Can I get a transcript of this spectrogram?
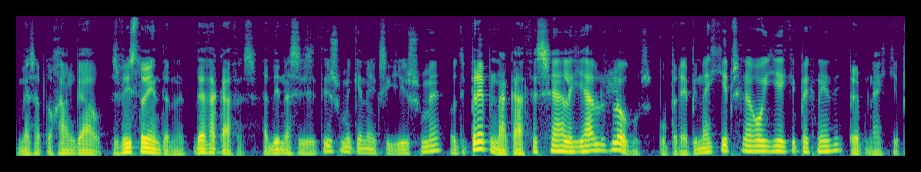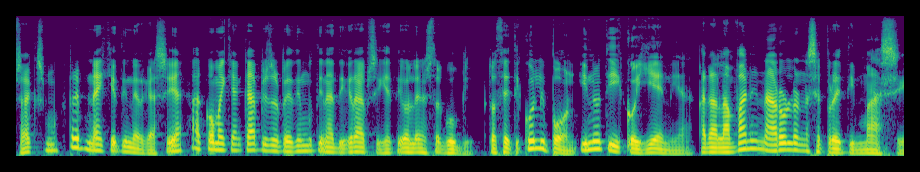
μέσα από το hangout. Σβήσει το ίντερνετ, δεν θα κάθεσαι. Αντί να συζητήσουμε και να εξηγήσουμε ότι πρέπει να κάθεσαι, αλλά για άλλους λόγους. Που πρέπει να έχει και ψυχαγωγία και παιχνίδι, πρέπει να έχει και ψάξιμο, πρέπει να έχει και την εργασία, ακόμα και αν κάποιος ρε παιδί μου την αντιγράψει, γιατί όλα είναι στο Google. Το θετικό λοιπόν είναι ότι η οικογένεια αναλαμβάνει ένα ρόλο να σε προετοιμάσει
